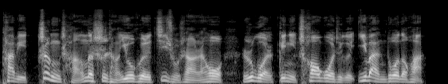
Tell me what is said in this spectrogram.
它比正常的市场优惠的基础上，然后如果给你超过这个一万多的话，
